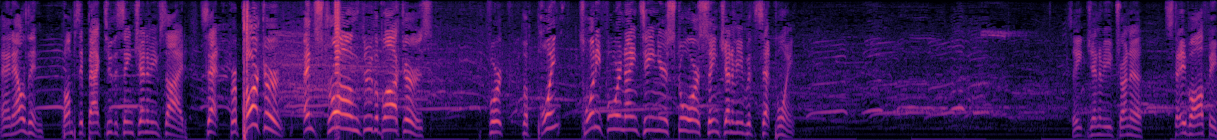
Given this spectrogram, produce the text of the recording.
And Eldon bumps it back to the St. Genevieve side. Set for Parker and strong through the blockers. For the point, 24 19 your score. St. Genevieve with set point. St. Genevieve trying to stave off a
